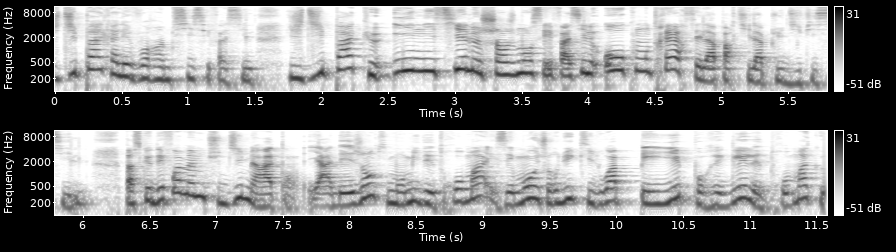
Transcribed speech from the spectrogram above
Je dis pas qu'aller voir un psy c'est facile. Je dis pas que initier le changement c'est facile. Au contraire, c'est la partie la plus difficile. Parce que des fois même tu te dis mais attends, il y a des gens qui m'ont mis des traumas et c'est moi aujourd'hui qui dois payer pour régler les traumas que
